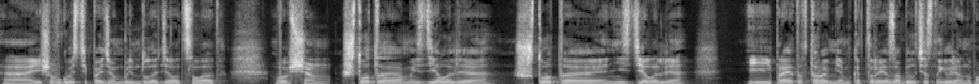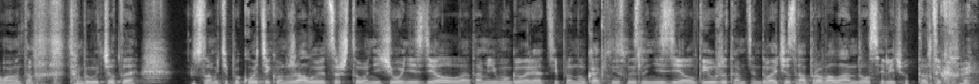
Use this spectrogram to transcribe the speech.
А, Еще в гости пойдем, будем туда делать салат. В общем, что-то мы сделали, что-то не сделали. И про это второй мем, который я забыл, честно говоря, но, по-моему, там, там было что-то, что там, типа, котик, он жалуется, что он ничего не сделал, а там ему говорят, типа, ну как, в смысле, не сделал? Ты уже там два часа проволандался или что-то там такое.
